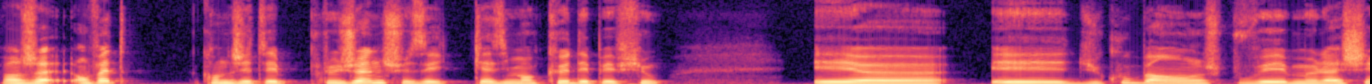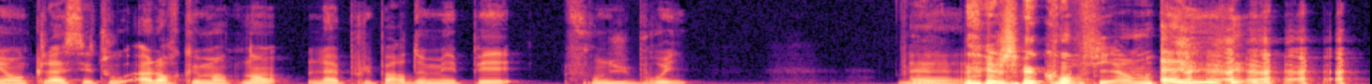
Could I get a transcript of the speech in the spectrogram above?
Enfin, en fait, quand j'étais plus jeune, je faisais quasiment que des PFU. Et, et du coup, ben, je pouvais me lâcher en classe et tout, alors que maintenant, la plupart de mes P font du bruit. Oui. Je confirme.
